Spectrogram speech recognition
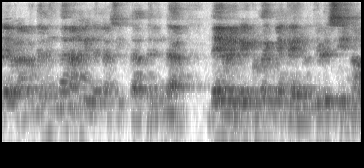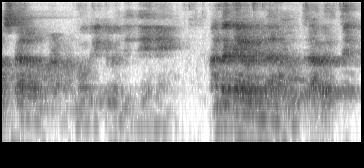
ದೇವರ ಅನುಗ್ರಹದಿಂದ ನನಗೆ ಇದೆಲ್ಲ ಸಿಗ್ತಾದ್ದರಿಂದ ದೇವರಿಗೆ ಕೃತಜ್ಞತೆಯನ್ನು ತಿಳಿಸಿ ನಮಸ್ಕಾರವನ್ನು ಮಾಡ್ಕೊಂಡು ಹೋಗಲಿಕ್ಕೆ ಬಂದಿದ್ದೇನೆ ಅಂತ ಕೆಲವರಿಂದ ನಮ್ಮ ಉತ್ತರ ಬರುತ್ತೆ.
